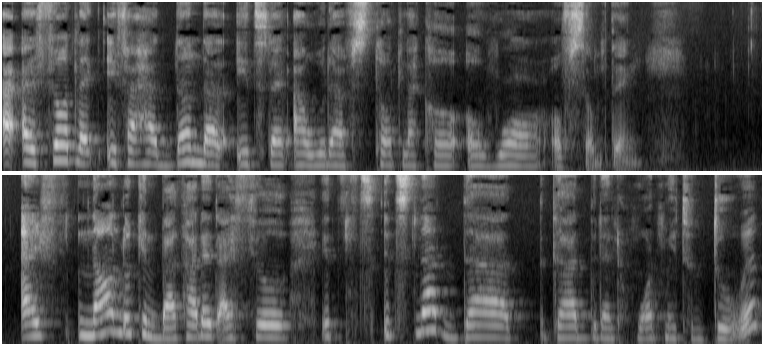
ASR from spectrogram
I, I felt like if I had done that, it's like I would have started like a, a war of something. I now looking back at it, I feel it's it's not that God didn't want me to do it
